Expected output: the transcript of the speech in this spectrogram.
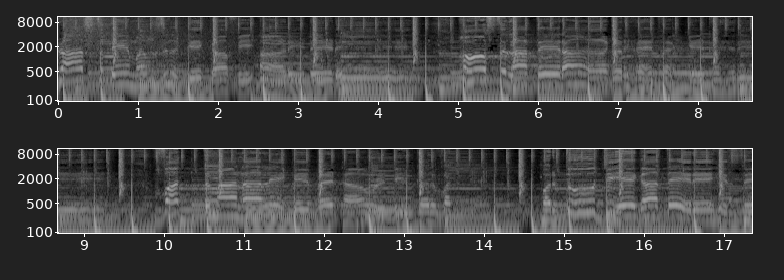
रास्ते मंजिल के काफ़ी आड़े टेढ़े हौसला तेरा अगर है थके ठहरे, वक्त माना लेके बैठा उल्टी करवट पर तू जिएगा तेरे हिस्से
